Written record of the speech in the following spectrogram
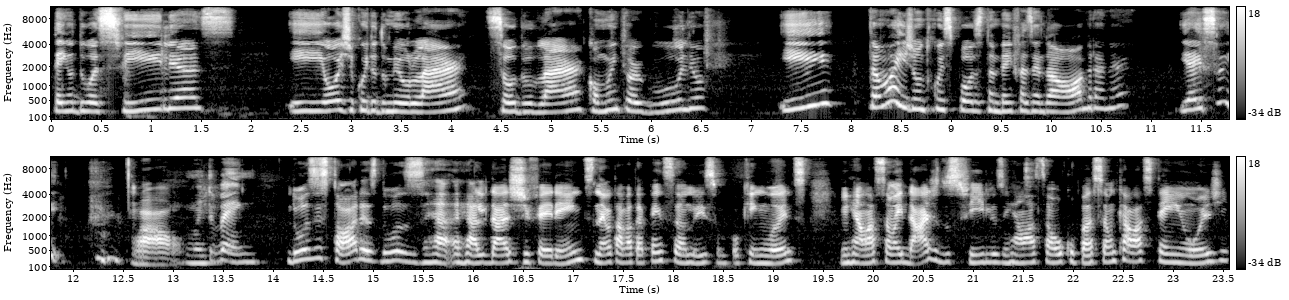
tenho duas filhas e hoje cuido do meu lar, sou do lar com muito orgulho e estamos aí junto com o esposo também fazendo a obra, né? E é isso aí. Uau! Muito bem. Duas histórias, duas rea- realidades diferentes, né? Eu tava até pensando isso um pouquinho antes, em relação à idade dos filhos, em relação à ocupação que elas têm hoje,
